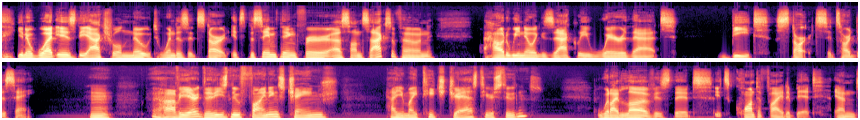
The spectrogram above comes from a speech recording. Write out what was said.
you know, what is the actual note? When does it start? It's the same thing for us on saxophone. How do we know exactly where that beat starts? It's hard to say. Hmm. Javier, do these new findings change how you might teach jazz to your students? What I love is that it's quantified a bit, and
